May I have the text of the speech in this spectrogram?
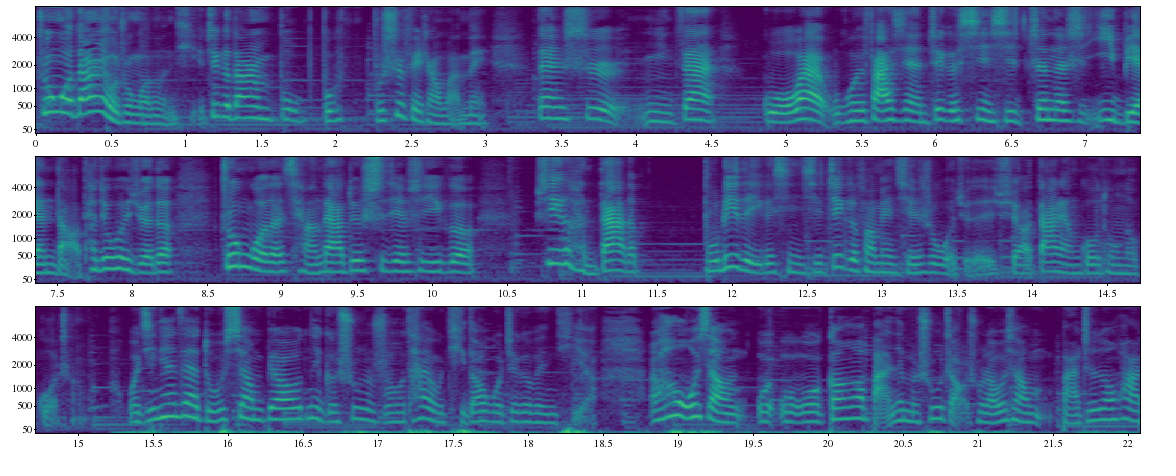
中国当然有中国的问题，这个当然不不不是非常完美，但是你在国外，我会发现这个信息真的是一边倒，他就会觉得中国的强大对世界是一个是一个很大的。不利的一个信息，这个方面其实是我觉得需要大量沟通的过程。我今天在读向标那个书的时候，他有提到过这个问题。然后我想，我我我刚刚把那本书找出来，我想把这段话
